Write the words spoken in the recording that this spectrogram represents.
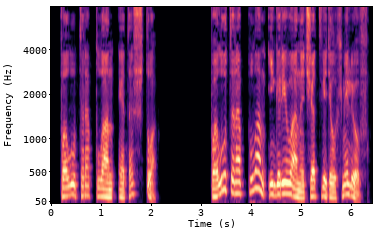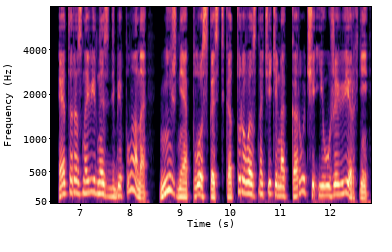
– «полутораплан – это что?» «Полутораплан, Игорь Иванович», – ответил Хмелев, – «это разновидность биплана, нижняя плоскость которого значительно короче и уже верхней,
